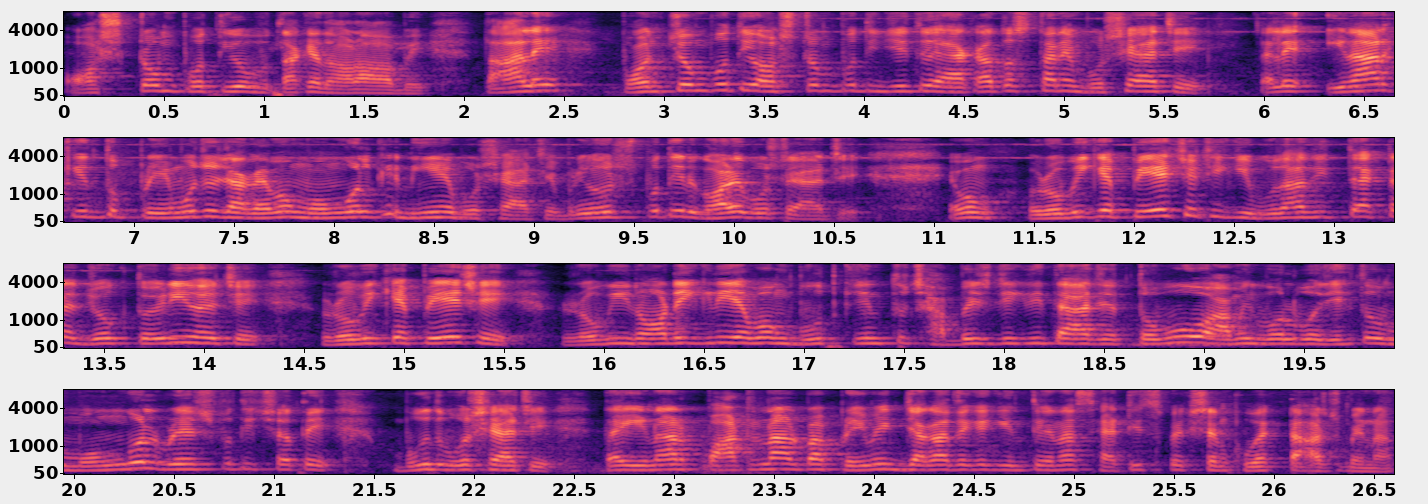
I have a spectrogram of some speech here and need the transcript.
অষ্টমপতিও তাকে ধরা হবে। তাহলে পঞ্চমপতি, অষ্টমপতি যেহেতু একাদশ স্থানে বসে আছে, তাহলে এনার কিন্তু প্রেমজ জায়গা এবং মঙ্গলকে নিয়ে বসে আছে, বৃহস্পতির ঘরে বসে আছে এবং রবিকে পেয়েছে ঠিকই, বুধাদিত্য একটা যোগ তৈরি হয়েছে, রবিকে পেয়েছে, রবি ন ডিগ্রি এবং বুধ কিন্তু ছাব্বিশ ডিগ্রিতে আছে, তবুও আমি বলব যেহেতু মঙ্গল বৃহস্পতির সাথে বুধ বসে আছে, তাই এনার পার্টনার বা প্রেমের জায়গা থেকে কিন্তু এনার স্যাটিসফ্যাকশন খুব একটা আসবে না।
